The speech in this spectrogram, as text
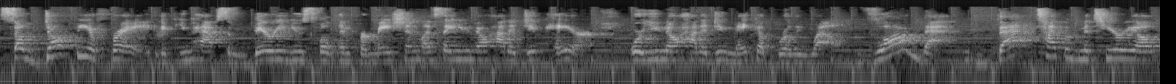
So don't be afraid if you have some very useful information. Let's say you know how to do hair or you know how to do makeup really well. Vlog that. That type of material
